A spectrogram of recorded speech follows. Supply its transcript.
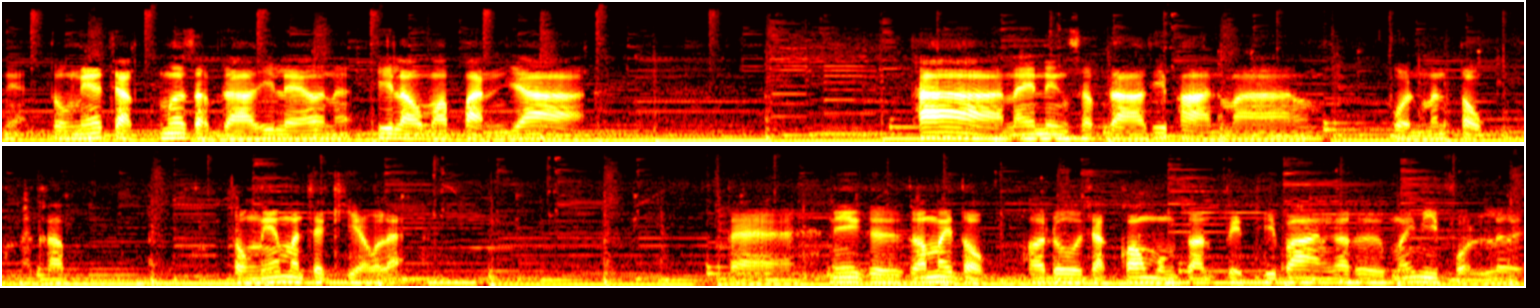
เนี่ยตรงนี้จากเมื่อสัปดาห์ที่แล้วนะ ที่เรามาปั่นหญ้า ถ้าในหนึ่งสัปดาห์ที่ผ่านมาฝนมันตกนะครับ ตรงนี้มันจะเขียวแล้ว แต่นี่คือก็ไม่ตกเพอดูจากกล้องวงจรปิดที่บ้านก็คือไม่มีฝนเลย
